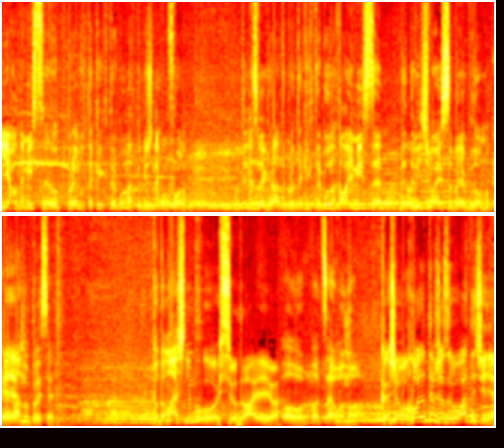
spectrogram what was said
Є одне місце. От при таких трибунах тобі ж некомфортно. Ну ти не звик грати при таких трибунах, але є місце, де ти відчуваєш себе як вдома. А ну присядь. По-домашньому? О, сюди її. О, оце воно. Що, виходите вже забувати чи ні?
